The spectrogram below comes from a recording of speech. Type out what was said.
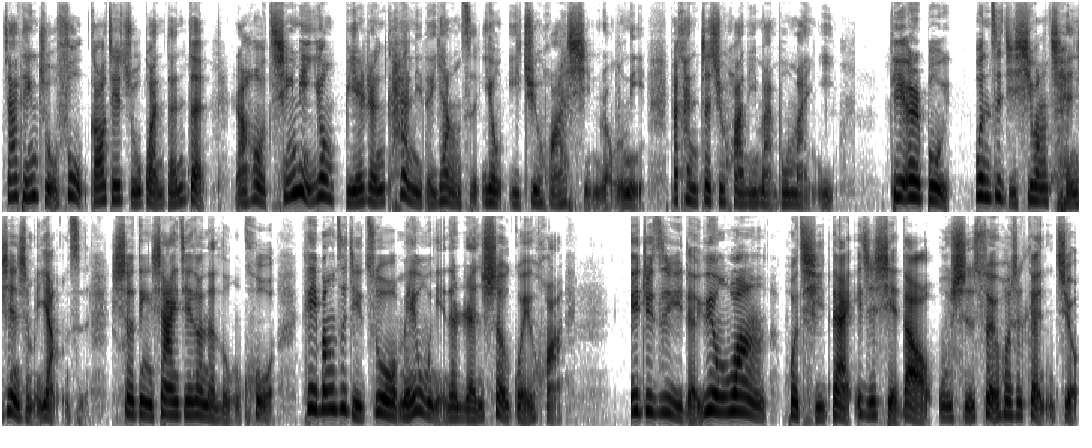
家庭主妇、高阶主管等等。然后，请你用别人看你的样子，用一句话形容你。那看这句话你满不满意？第二步。问自己希望呈现什么样子，设定下一阶段的轮廓，可以帮自己做每五年的人设规划，依据自己的愿望或期待，一直写到五十岁或是更久。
